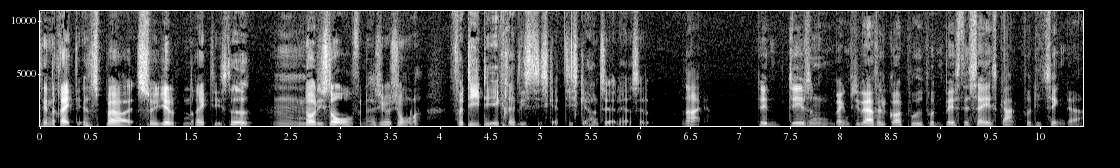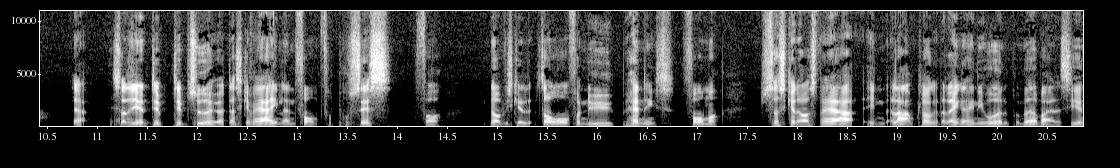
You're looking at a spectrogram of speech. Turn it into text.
den rigtige, altså spørge, søge hjælp den rigtige sted, mm. når de står over for den her situationer, fordi det er ikke realistisk, at de skal håndtere det her selv. Nej. Det, det er sådan, man kan sige, i hvert fald godt bud på den bedste sagsgang for de ting, der er. Ja. Så det, det, det betyder jo, at der skal være en eller anden form for proces for, når vi skal stå over for nye behandlingsformer, så skal der også være en alarmklokke, der ringer ind i hovederne på medarbejderne og siger,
